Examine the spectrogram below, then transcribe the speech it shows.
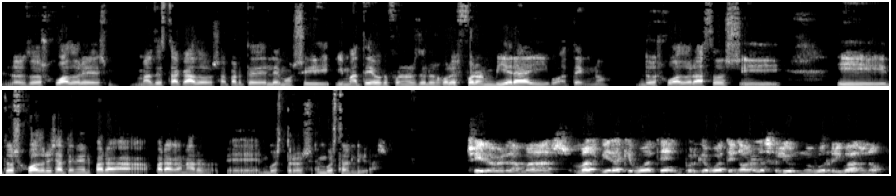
los dos jugadores más destacados, aparte de Lemos y, Mateo, que fueron los de los goles, fueron Viera y Boateng, ¿no? Dos jugadorazos y, y dos jugadores a tener para, para ganar eh, en, vuestros, en vuestras ligas. Sí, la verdad, más, más Viera que Boateng, porque a Boateng ahora le salió un nuevo rival, ¿no?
